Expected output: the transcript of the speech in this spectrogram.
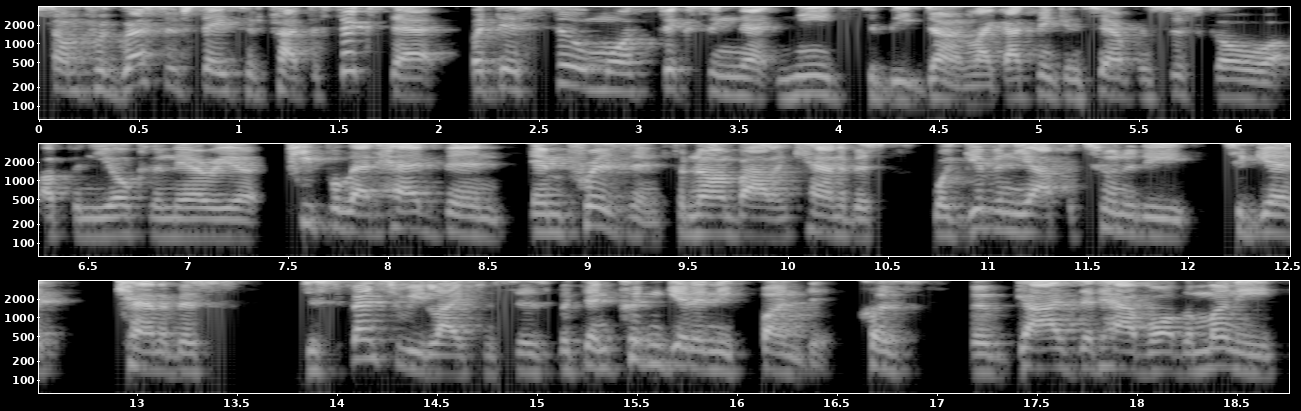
some progressive states have tried to fix that, but there's still more fixing that needs to be done. Like I think in San Francisco or up in the Oakland area, people that had been in prison for nonviolent cannabis were given the opportunity to get cannabis dispensary licenses, but then couldn't get any funding because the guys that have all the money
